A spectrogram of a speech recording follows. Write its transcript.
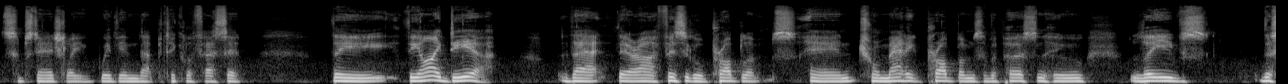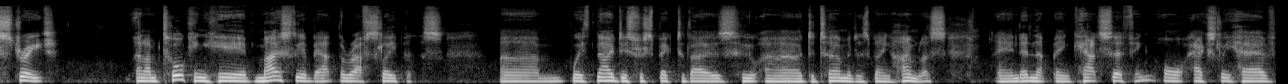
substantially within that particular facet. The, the idea that there are physical problems and traumatic problems of a person who leaves the street. And I'm talking here mostly about the rough sleepers, um, with no disrespect to those who are determined as being homeless and end up being couch surfing or actually have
